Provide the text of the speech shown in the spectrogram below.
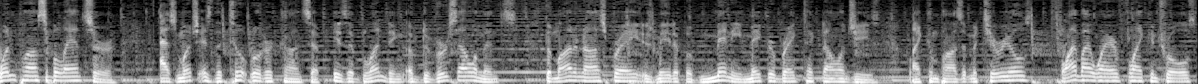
One possible answer as much as the tilt rotor concept is a blending of diverse elements, the modern Osprey is made up of many make or break technologies like composite materials, fly by wire flight controls,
